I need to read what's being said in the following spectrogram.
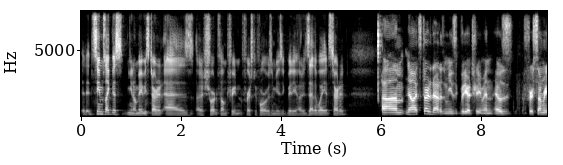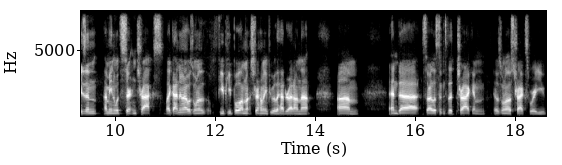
it seems like this, you know, maybe started as a short film treatment first before it was a music video. Is that the way it started? Um, no, it started out as a music video treatment. It was for some reason, I mean, with certain tracks. Like I knew I was one of the few people. I'm not sure how many people they had read on that. Um, and uh, so I listened to the track, and it was one of those tracks where you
